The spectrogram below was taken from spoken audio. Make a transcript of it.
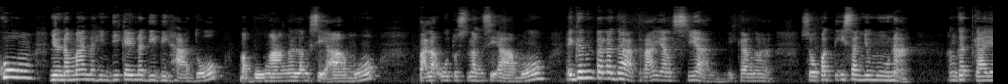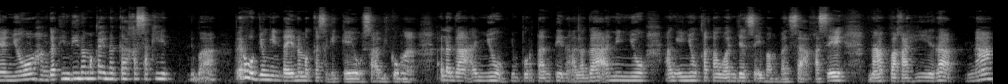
Kung nyo naman na hindi kayo nadidihado, mabunga nga lang si amo, palautos lang si amo, eh ganun talaga, trials yan. Ika nga. So pagtiisan nyo muna hanggat kaya nyo, hanggat hindi naman kayo nagkakasakit, di ba? Pero huwag niyong hintayin na magkasakit kayo. Sabi ko nga, alagaan nyo, importante na alagaan ninyo ang inyong katawan dyan sa ibang bansa kasi napakahirap na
